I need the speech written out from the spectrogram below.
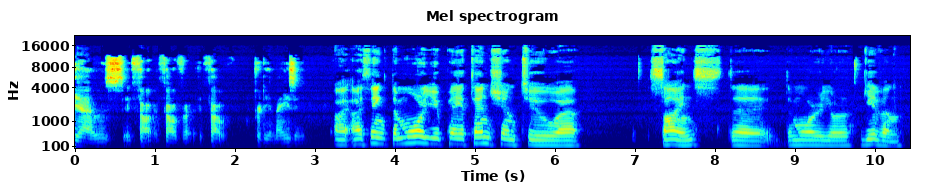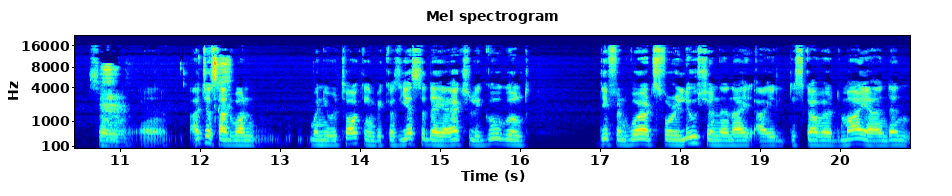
yeah, it was. It felt. It felt. It felt pretty amazing. I, I think the more you pay attention to uh, signs, the the more you're given. So uh, I just had one when you were talking because yesterday I actually googled different words for illusion and I, I discovered Maya and then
